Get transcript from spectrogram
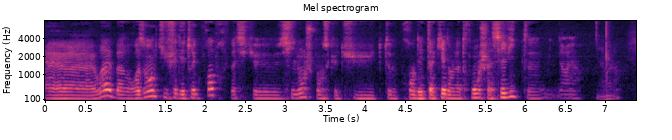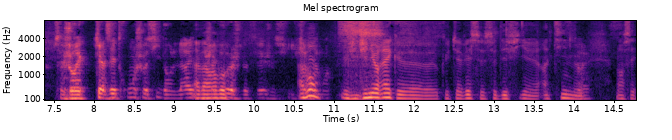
euh, ouais, bah heureusement que tu fais des trucs propres parce que sinon, je pense que tu te prends des taquets dans la tronche assez vite, euh, mine de rien. Ça, j'aurais casé tronche aussi dans le live. Ah bah, chaque fois, je le fais, je suis Ah bon. J'ignorais que, que tu avais ce, ce défi euh, intime euh, Ouais. lancé.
